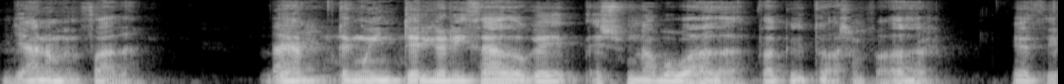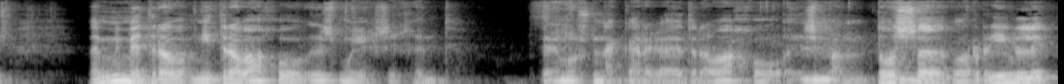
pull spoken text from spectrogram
ya no me enfada. Vale. Ya tengo interiorizado que es una bobada. ¿Para qué te vas a enfadar? Es decir, a mí me traba- mi trabajo es muy exigente. Tenemos una carga de trabajo espantosa, horrible.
